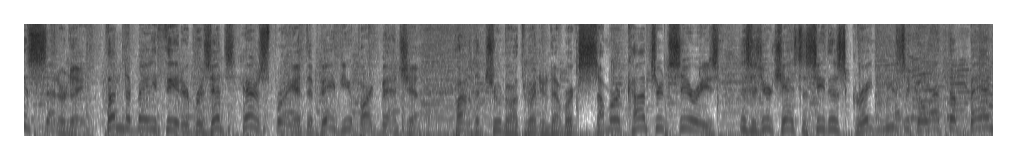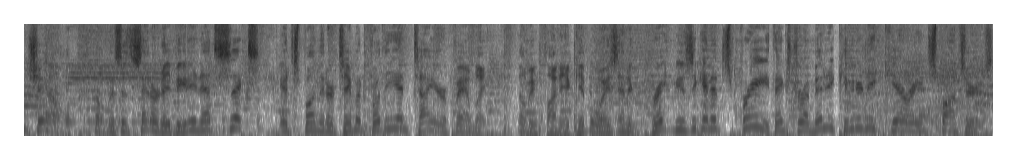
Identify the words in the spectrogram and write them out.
This Saturday, Thunder Bay Theatre presents Hairspray at the Bayview Park Bandshell, part of the True North Radio Network's summer concert series. This is your chance to see this great musical at the Bandshell. They'll miss it Saturday beginning at 6. It's fun entertainment for the entire family. There'll be plenty of giveaways and great music, and it's free thanks to our many community caring sponsors.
